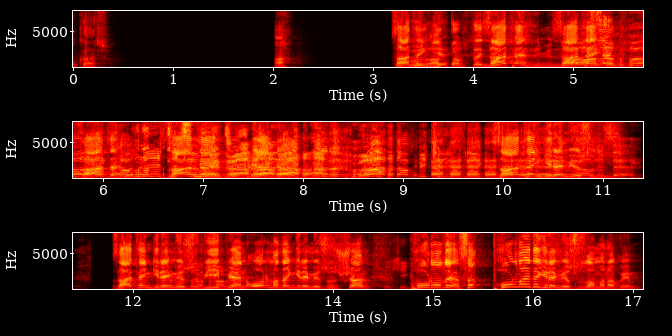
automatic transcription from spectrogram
Bu kadar. Ha. Zaten ne zaten zaten Oğlum, zaten zaten bir dakika. Bu bir Zaten giremiyorsunuz. Zaten giremiyorsunuz. VPN olmadan giremiyorsunuz. Şu an Çok iyi. porno da yasak. Pornoya da giremiyorsunuz amına koyayım.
